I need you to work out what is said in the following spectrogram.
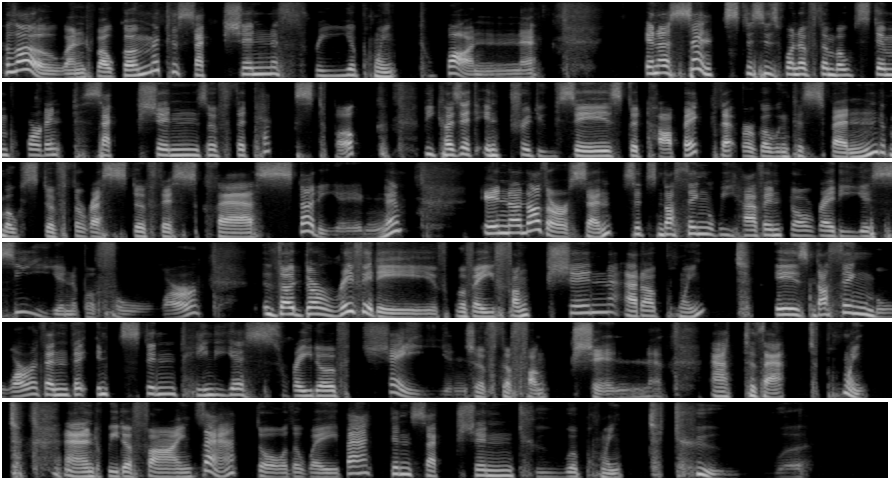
Hello and welcome to section 3.1. In a sense, this is one of the most important sections of the textbook because it introduces the topic that we're going to spend most of the rest of this class studying. In another sense, it's nothing we haven't already seen before. The derivative of a function at a point is nothing more than the instantaneous rate of change of the function at that point. And we define that all the way back in section 2.2.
